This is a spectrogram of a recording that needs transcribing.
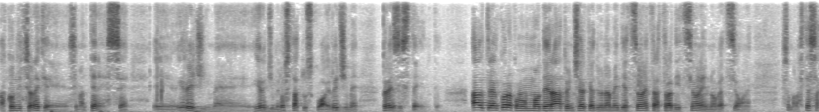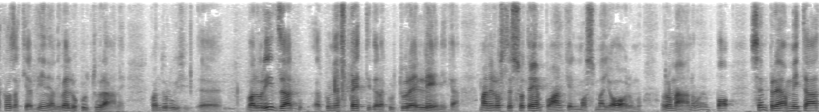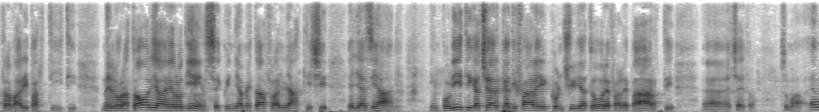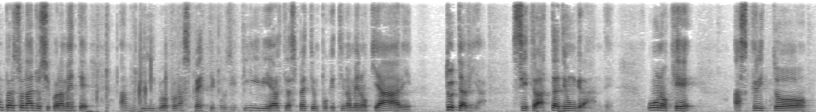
a condizione che si mantenesse il, regime, il regime, lo status quo, il regime preesistente. Altri ancora come un moderato in cerca di una mediazione tra tradizione e innovazione. Insomma, la stessa cosa che avviene a livello culturale, quando lui eh, valorizza alcuni aspetti della cultura ellenica, ma nello stesso tempo anche il mos maiorum romano, è un po' sempre a metà tra vari partiti, nell'oratoria erodiense, quindi a metà fra gli attici e gli asiani. In politica cerca di fare il conciliatore fra le parti, eh, eccetera. Insomma, è un personaggio sicuramente ambiguo, con aspetti positivi e altri aspetti un pochettino meno chiari. Tuttavia, si tratta di un grande, uno che ha scritto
